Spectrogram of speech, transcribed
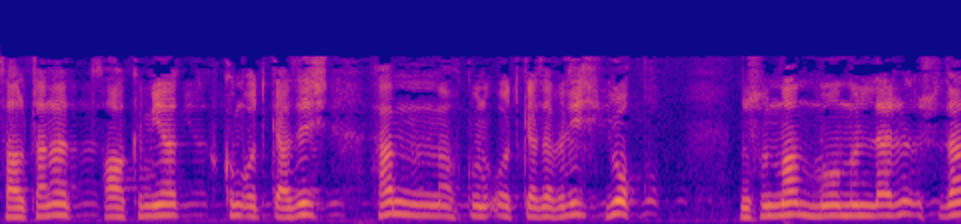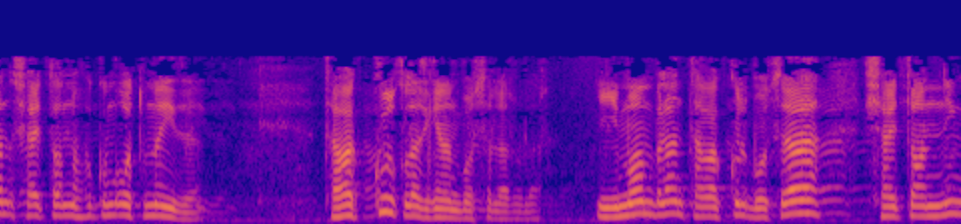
Saltanat hokimiyat hukm o'tkazish hamma hukmni o'tkaza bilish yo'q. Musulmon mo'minlarni ustidan shaytonni hukmi o'tmaydi. Tavakkul qiladigan bo'lsalar ular. Iymon bilan tavakkul bo'lsa shaytonning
